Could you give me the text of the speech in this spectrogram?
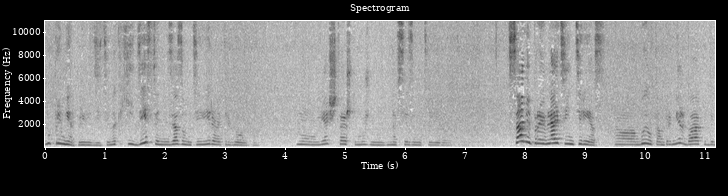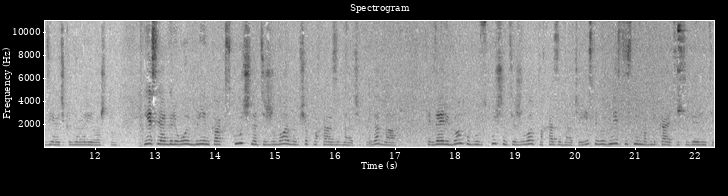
Ну, пример приведите. На какие действия нельзя замотивировать ребенка? Ну, я считаю, что можно на все замотивировать. Сами проявляйте интерес. А, был там пример, да, когда девочка говорила, что если я говорю, ой, блин, как скучно, тяжело и вообще плохая задача, тогда да. Тогда и ребенку будет скучно, тяжело и плохая задача. Если вы вместе с ним вовлекаетесь и говорите,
